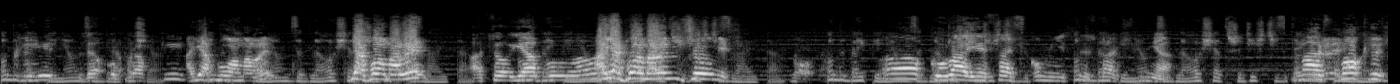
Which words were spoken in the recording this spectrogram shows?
Oddaj kryje pieniądze za dla Osia. oprawki? A ja Oddaj połamałem? pieniądze dla Osia Ja 30 połamałem? A co ja połamałem? A ja połamałem i się 30 umie. zlajta. No. Oddaj pieniądze O dla kurwa, 30 jesteś zł. komunistyczna Oddaj pieniądze dla Osia 30 zł. Masz pokryć,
